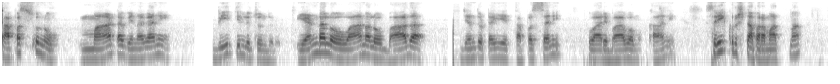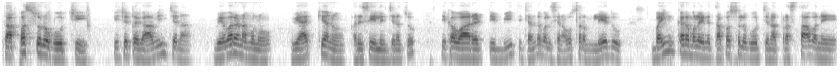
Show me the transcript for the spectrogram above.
తపస్సును మాట వినగానే భీతిల్లుచుందురు. ఎండలో వానలో బాధ జందుటయ్యే తపస్సని వారి భావము. కాని శ్రీకృష్ణ పరమాత్మ తపస్సును గూర్చి ఇచట గావించిన వివరణమును వ్యాఖ్యను పరిశీలించినచు ఇక వారట్టి భీతి చెందవలసిన అవసరం లేదు. భయంకరములైన తపస్సులు గూర్చిన ప్రస్తావనే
